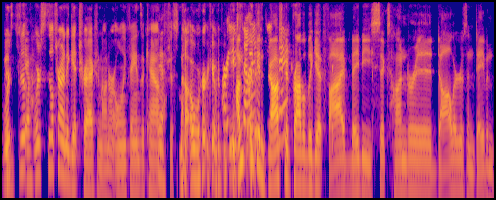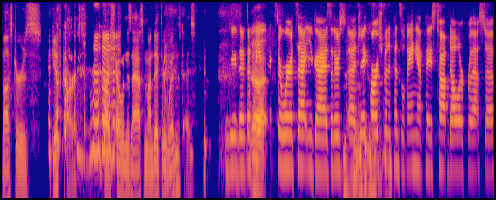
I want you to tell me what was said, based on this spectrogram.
we're could- still yeah. we're still trying to get traction on our OnlyFans account. Yeah. It's just not working with Are me. you I'm thinking feet Josh could probably get five, maybe six hundred dollars in Dave and Buster's gift cards by showing his ass Monday through Wednesdays. Dude, the, the Uh, pics are where it's at, you guys. So there's uh, Jake Harshman in Pennsylvania pays top dollar for that stuff.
